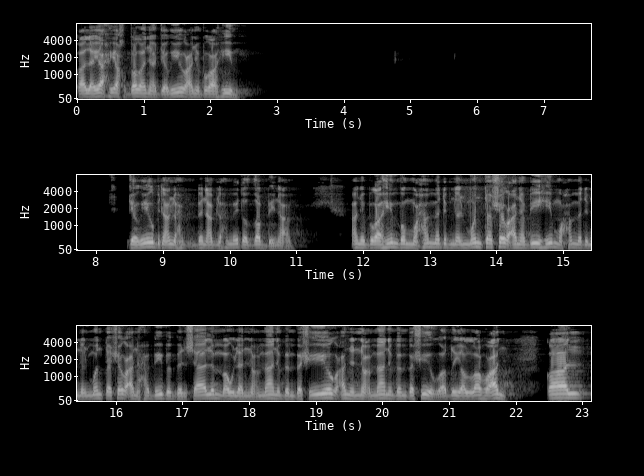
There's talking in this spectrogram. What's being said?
قال يحيى أخبرنا جرير عن إبراهيم. جرير بن عبد الحميد الضبي نعم. عن إبراهيم بن محمد بن المنتشر عن أبيه محمد بن المنتشر عن حبيب بن سالم مولى النعمان بن بشير عن النعمان بن بشير رضي الله عنه. قال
